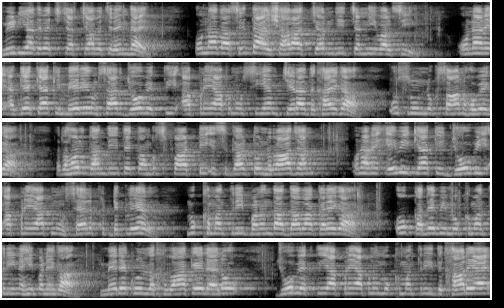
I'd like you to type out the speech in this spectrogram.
ਮੀਡੀਆ ਦੇ ਵਿੱਚ ਚਰਚਾ ਵਿੱਚ ਰਹਿੰਦਾ ਹੈ। ਉਹਨਾਂ ਦਾ ਸਿੱਧਾ ਇਸ਼ਾਰਾ ਚਰਨਜੀਤ ਚੰਨੀ ਵੱਲ ਸੀ। ਉਹਨਾਂ ਨੇ ਅੱਗੇ ਕਿਹਾ ਕਿ ਮੇਰੇ ਅਨੁਸਾਰ ਜੋ ਵਿਅਕਤੀ ਆਪਣੇ ਆਪ ਨੂੰ ਸੀਐਮ ਚਿਹਰਾ ਦਿਖਾਏਗਾ ਉਸ ਨੂੰ ਨੁਕਸਾਨ ਹੋਵੇਗਾ। ਰਾਹੁਲ ਗਾਂਧੀ ਤੇ ਕਾਂਗਰਸ ਪਾਰਟੀ ਇਸ ਗੱਲ ਤੋਂ ਨਾਰਾਜ਼ ਹਨ। ਉਹਨਾਂ ਨੇ ਇਹ ਵੀ ਕਿਹਾ ਕਿ ਜੋ ਵੀ ਆਪਣੇ ਆਪ ਨੂੰ ਸੈਲਫ ਡਿਕਲੇਅਰ ਮੁੱਖ ਮੰਤਰੀ ਬਣਨ ਦਾ ਦਾਅਵਾ ਕਰੇਗਾ, ਉਹ ਕਦੇ ਵੀ ਮੁੱਖ ਮੰਤਰੀ ਨਹੀਂ ਬਣੇਗਾ। ਮੇਰੇ ਕੋਲ ਲਿਖਵਾ ਕੇ ਲੈ ਲਓ, ਜੋ ਵਿਅਕਤੀ ਆਪਣੇ ਆਪ ਨੂੰ ਮੁੱਖ ਮੰਤਰੀ ਦਿਖਾ ਰਿਹਾ ਹੈ,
